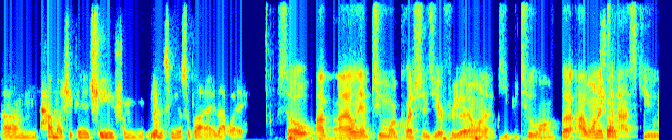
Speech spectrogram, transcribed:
um, how much you can achieve from limiting your supply in that way. So I, I, only have two more questions here for you. I don't want to keep you too long, but I wanted sure. to ask you,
